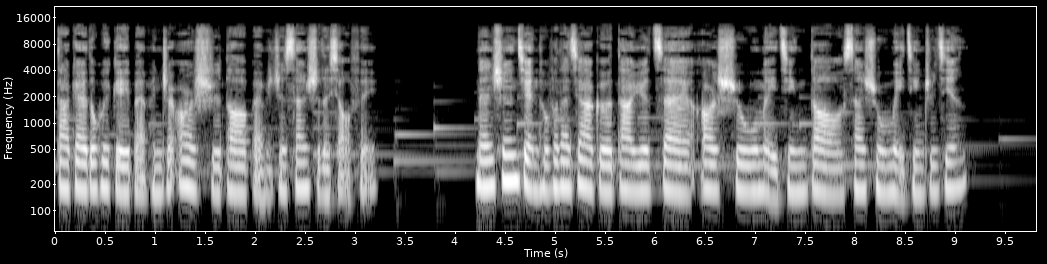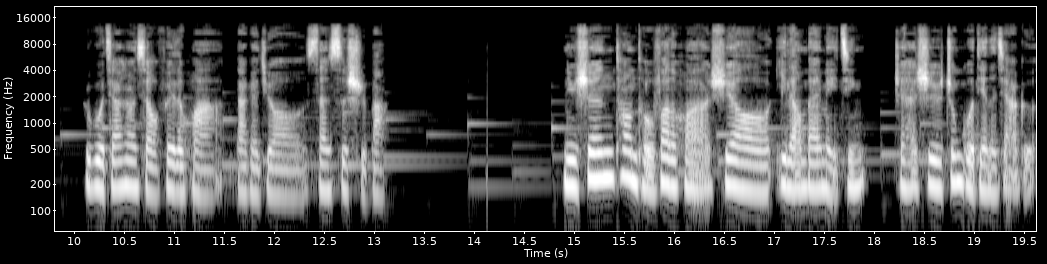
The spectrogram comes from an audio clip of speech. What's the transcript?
大概都会给百分之二十到百分之三十的小费。男生剪头发的价格大约在二十五美金到三十五美金之间，如果加上小费的话，大概就要三四十吧。女生烫头发的话需要一两百美金，这还是中国店的价格，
